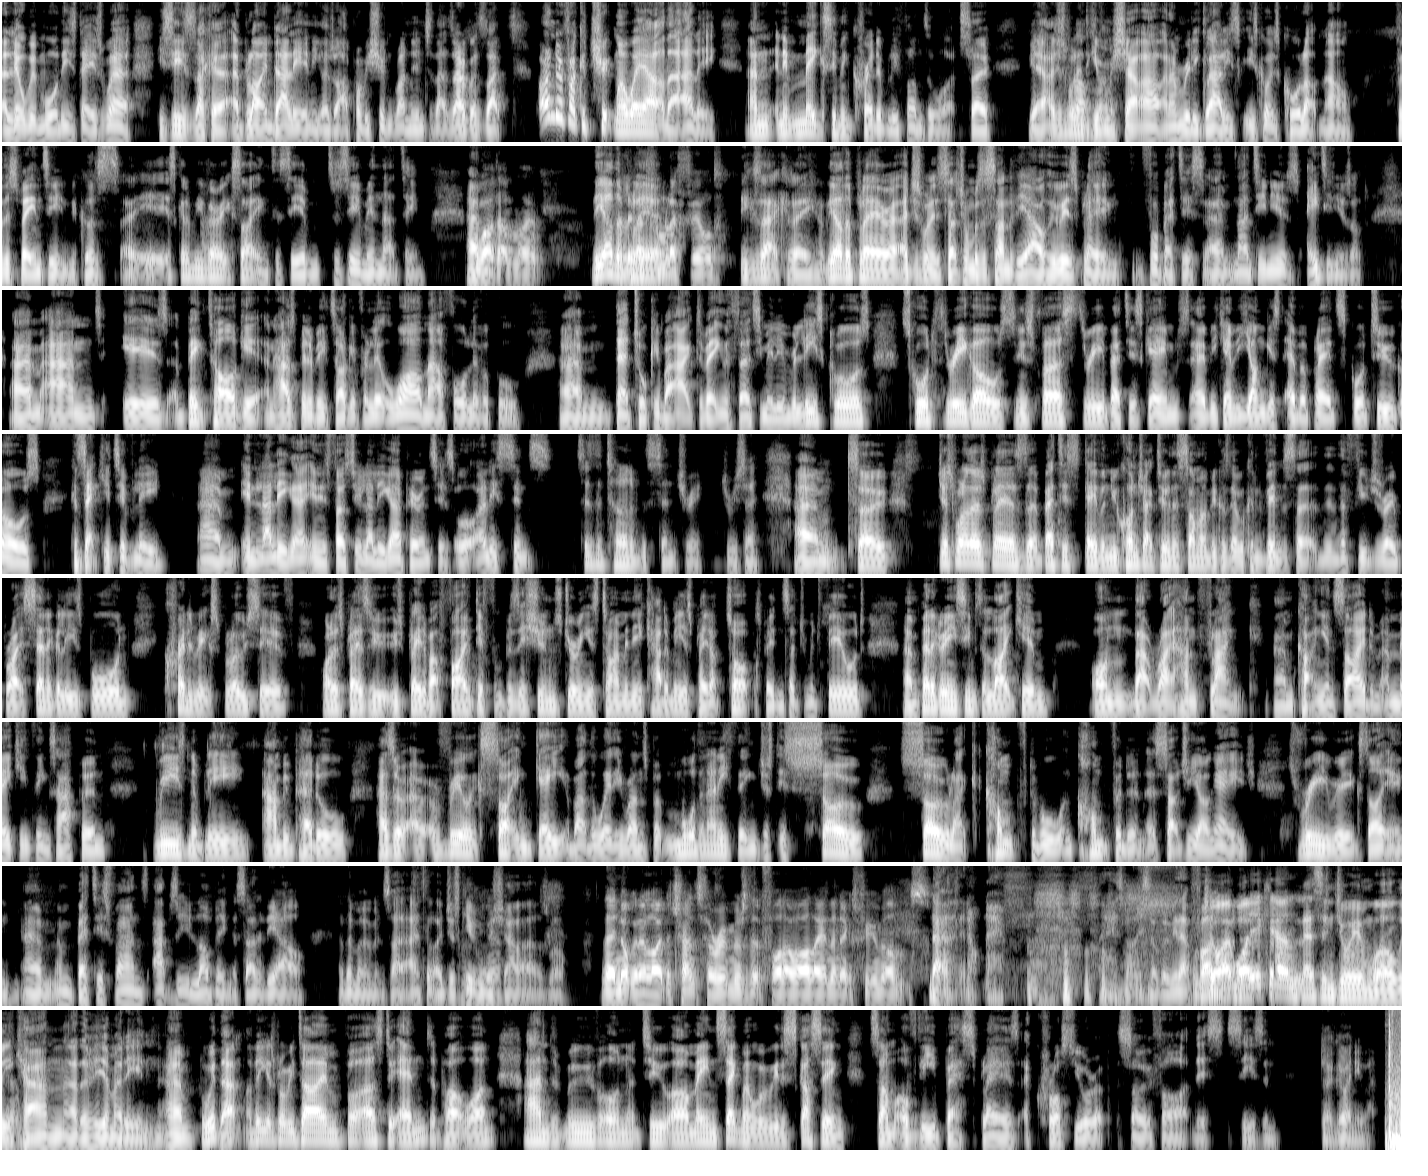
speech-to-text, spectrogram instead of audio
a little bit more these days, where he sees like a, a blind alley and he goes, oh, "I probably shouldn't run into that." Zaragoza's like, "I wonder if I could trick my way out of that alley," and and it makes him incredibly fun to watch. So yeah, I just wanted to give him a shout out, and I'm really glad he's he's got his call up now for the Spain team because uh, it's going to be very exciting to see him to see him in that team. Um, well done, mate. The other Delivered player from left field. Exactly. The other player I just wanted to touch on was Assane Diao, who is playing for Betis, um, 19 years, 18 years old, um, and is a big target and has been a big target for a little while now for Liverpool. Um, they're talking about activating the 30 million release clause. Scored three goals in his first three Betis games. Uh, became the youngest ever player to score two goals consecutively um, in La Liga in his first two La Liga appearances, or at least since since the turn of the century, should we say? Um, mm. So just one of those players that Betis gave a new contract to in the summer because they were convinced that the, the future is very bright. Senegalese born, incredibly explosive. One of those players who, who's played about five different positions during his time in the academy. Has played up top, has played in central midfield. And um, Pellegrini seems to like him on that right hand flank, um, cutting inside and, and, making things happen. Reasonably ambipedal, has a, a, real exciting gait about the way that he runs, but more than anything, just is so so like comfortable and confident at such a young age. It's really, really exciting. Um, and Betis fans absolutely loving Assane Diao at the moment. So I, I thought I'd just give him a shout out as well. They're not going to like the transfer rumours that follow, are they, in the next few months? No, they're not. No, it's not. It's not going to be that fun. Enjoy him while you can. Let's enjoy, him while we can. can at the Villa Marin. Um, with that, I think it's probably time for us to end part one and move on to our main segment where we're discussing some of the best players across Europe so far this season. Don't go anywhere.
